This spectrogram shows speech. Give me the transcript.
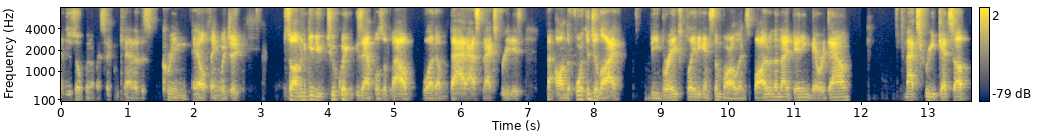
I just opened up my second can of this Korean ale thing with Jake. So I'm going to give you two quick examples about what a badass Max Fried is. On the 4th of July, the Braves played against the Marlins. Bottom of the ninth inning, they were down. Max Fried gets up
